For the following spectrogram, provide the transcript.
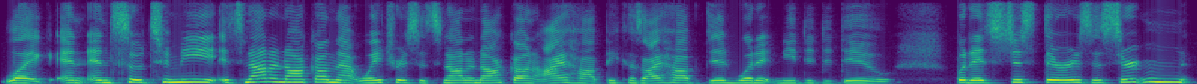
Like and and so to me, it's not a knock on that waitress, it's not a knock on IHOP because IHOP did what it needed to do, but it's just there is a certain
